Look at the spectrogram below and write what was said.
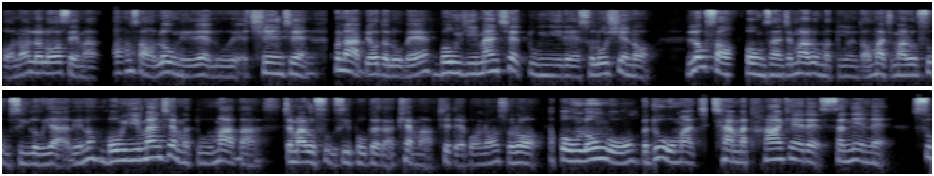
ပေါ့နော်လောလောဆယ်မှာအောင်းဆောင်လုပ်နေတဲ့လူတွေအချင်းချင်းခုနပြောသလိုပဲဘုံရီမှန်းချက်တူညီတယ်ဆိုလို့ရှိရင်တော့လှုပ်ဆောင်ပုံစံကျမတို့မတူရင်တော့မှကျမတို့စုစည်းလို့ရတယ်လေနော်ဘုံရီမှန်းချက်မတူမှသာကျမတို့စုစည်းဖို့အတွက်ကခက်မှာဖြစ်တယ်ပေါ့နော်ဆိုတော့အကုန်လုံးကိုဘယ်သူ့မှချမ်းမထားခဲ့တဲ့စနစ်နဲ့စု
